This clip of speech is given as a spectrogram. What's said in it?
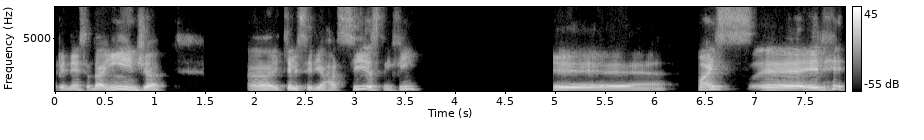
independência da Índia, uh, e que ele seria racista, enfim. É, mas é, ele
